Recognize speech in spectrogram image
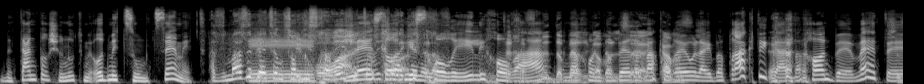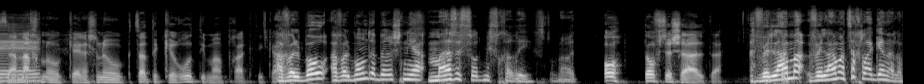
נתן פרשנות מאוד מצומצמת. אז מה זה בעצם סוד מסחרי שצריך להגן עליו? לסוד מסחרי, לכאורה. אנחנו נדבר על מה קורה אולי בפרקטיקה, נכון, באמת. שזה אנחנו, כן, יש לנו קצת היכרות עם הפרקטיקה. אבל בואו נדבר שנייה, מה זה סוד מסחרי? זאת אומרת... או, טוב ששאלת. ולמה, ולמה צריך להגן עליו?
